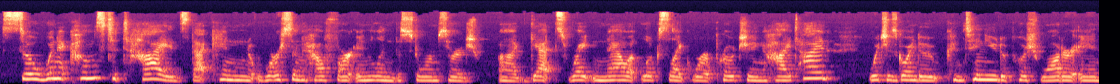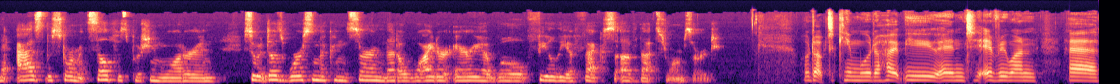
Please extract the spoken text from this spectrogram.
So, when it comes to tides, that can worsen how far inland the storm surge uh, gets. Right now, it looks like we're approaching high tide, which is going to continue to push water in as the storm itself is pushing water in. So, it does worsen the concern that a wider area will feel the effects of that storm surge. Well, Dr. Kim Wood, I hope you and everyone uh,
